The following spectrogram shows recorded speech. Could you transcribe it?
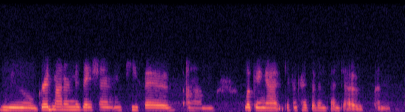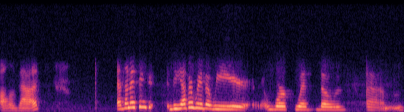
new grid modernization pieces, um, looking at different kinds of incentives and all of that. And then I think the other way that we work with those um,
